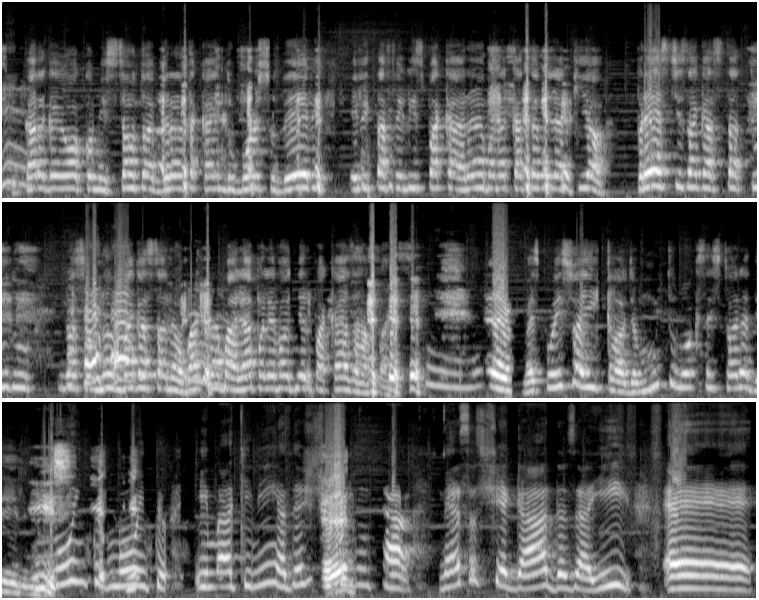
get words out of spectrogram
O cara ganhou a comissão, tua grana tá caindo do bolso dele, ele tá feliz pra caramba, nós catamos ele aqui, ó prestes a gastar tudo. E nós falamos, não, não vai gastar não, vai trabalhar para levar o dinheiro para casa, rapaz. É. Mas foi isso aí, Cláudia, muito louca essa história dele. Isso. Muito, muito. E Maquininha, deixa eu te é. perguntar, nessas chegadas aí, é,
